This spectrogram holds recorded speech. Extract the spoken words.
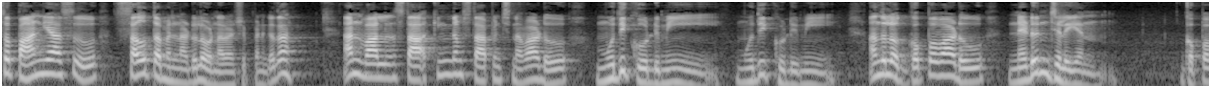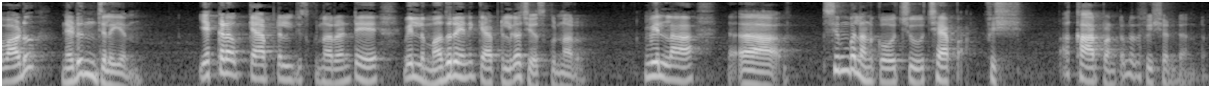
So Pandyas south తమిళనాడులో ఉన్నారని చెప్పాను కదా. అండ్ వాళ్ళ స్థా కింగ్డమ్ స్థాపించిన వాడు ముదికుడిమి. ముదికుడిమి. అందులో గొప్పవాడు నెడుంజలియన్. గొప్పవాడు నెడుంజలియన్. ఎక్కడ క్యాపిటల్ తీసుకున్నారంటే వీళ్ళు మధురైని క్యాపిటల్గా చేసుకున్నారు. వీళ్ళ సింబల్ అనుకోవచ్చు చేప ఫిష్. కార్ప్ అంటాం లేదా ఫిష్ అంటే అంటాం.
